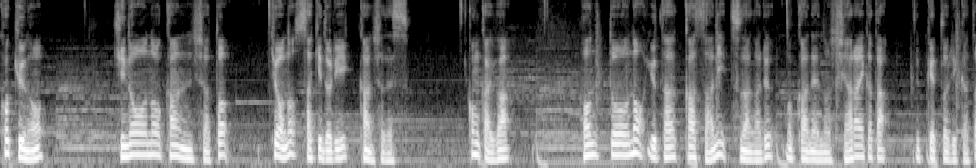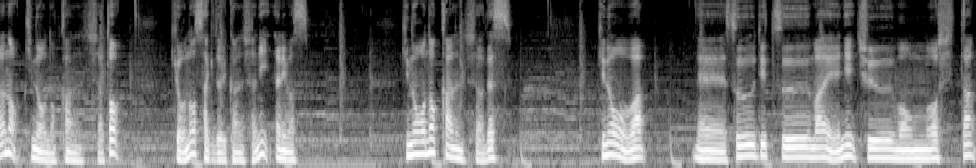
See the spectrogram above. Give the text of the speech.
呼吸の昨日の感謝と今日の先取り感謝です。今回は本当の豊かさにつながるお金の支払い方受け取り方の昨日の感謝と今日の先取り感謝になります。昨日の感謝です。昨日は、えー、数日前に注文をした、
